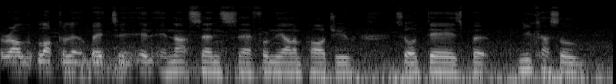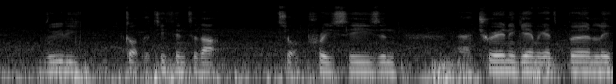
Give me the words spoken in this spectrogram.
around the block a little bit in, in that sense uh, from the Alan Pardew sort of days, but Newcastle really got the teeth into that sort of pre-season uh, training game against Burnley,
